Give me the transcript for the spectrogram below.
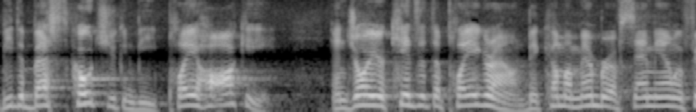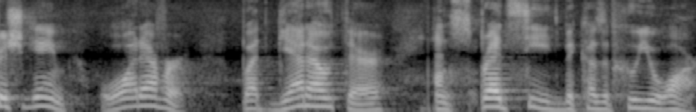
Be the best coach you can be. Play hockey. Enjoy your kids at the playground. Become a member of Semiahmoo Fish Game. Whatever. But get out there and spread seeds because of who you are.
